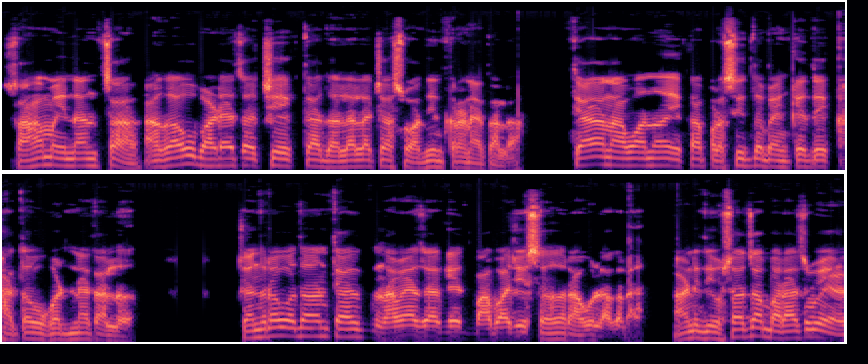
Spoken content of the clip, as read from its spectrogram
सहा महिन्यांचा आगाऊ भाड्याचा चेक त्या दलालाच्या स्वाधीन करण्यात आला. त्या नावानं एका प्रसिद्ध बँकेत एक खातं उघडण्यात आलं. चंद्रवदन त्या नव्या जागेत बाबाजीसह राहू लागला आणि दिवसाचा बराच वेळ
